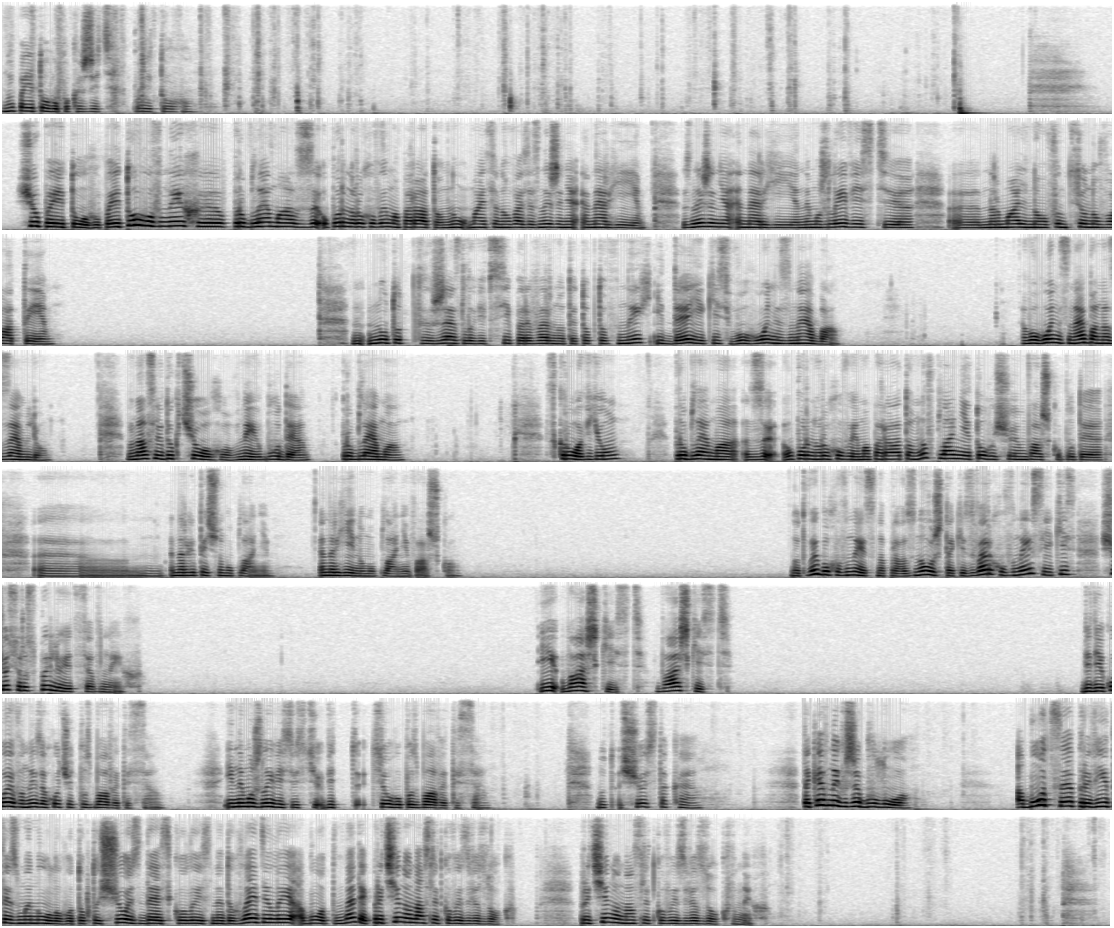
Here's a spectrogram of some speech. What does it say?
Ну, по ітогу покажіть, по ітогу. Що по ітогу? По ітогу в них е, проблема з опорно-руховим апаратом. Ну, мається на увазі зниження енергії. Зниження енергії, неможливість е, е, нормально функціонувати. Ну, тут жезлові всі перевернуті, тобто в них іде якийсь вогонь з неба. Вогонь з неба на землю. Внаслідок чого в них буде проблема з кров'ю, проблема з опорно-руховим апаратом, ну, в плані того, що їм важко буде е, енергетичному плані, енергійному плані важко. От вибух вниз направо. Знову ж таки, зверху вниз якісь щось розпилюється в них. І важкість, важкість, від якої вони захочуть позбавитися. І неможливість від цього позбавитися. Ну, щось таке. Таке в них вже було. Або це привіт із минулого, тобто щось десь колись не догледіли, або, знаєте, як причинно-наслідковий зв'язок. Причинно-наслідковий зв'язок в них.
